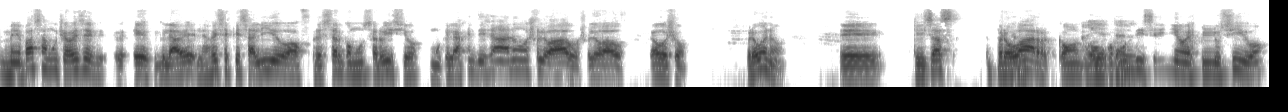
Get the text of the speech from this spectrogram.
me pasa muchas veces, eh, las veces que he salido a ofrecer como un servicio, como que la gente dice, ah, no, yo lo hago, yo lo hago, lo hago yo. Pero bueno, eh, quizás probar con, un diseño exclusivo,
